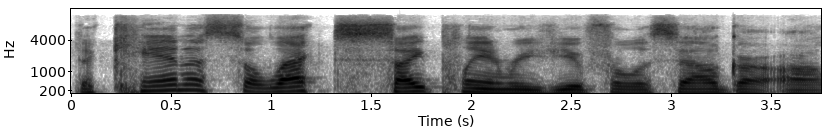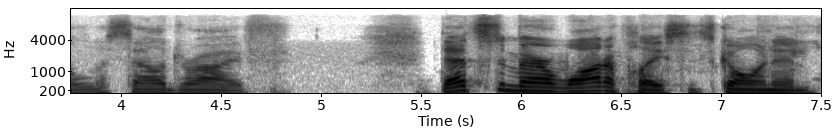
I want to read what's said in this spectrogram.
The Canna Select site plan review for LaSalle, Gar- uh, LaSalle Drive. That's the marijuana place that's going in.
